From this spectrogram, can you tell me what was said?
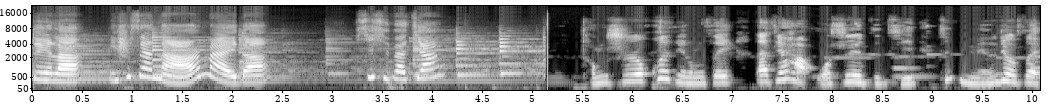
对了，你是在哪儿买的？谢谢大家。童诗唤醒童心，大家好，我是子琪，今年六岁，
